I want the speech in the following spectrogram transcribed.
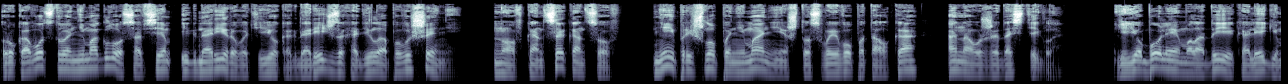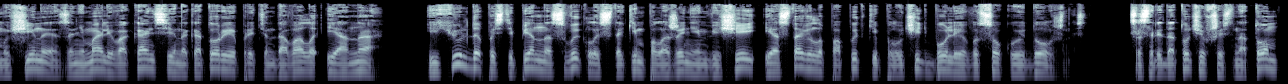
руководство не могло совсем игнорировать ее, когда речь заходила о повышении. Но в конце концов, к ней пришло понимание, что своего потолка она уже достигла. Ее более молодые коллеги-мужчины занимали вакансии, на которые претендовала и она, и Хюльда постепенно свыклась с таким положением вещей и оставила попытки получить более высокую должность, сосредоточившись на том,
